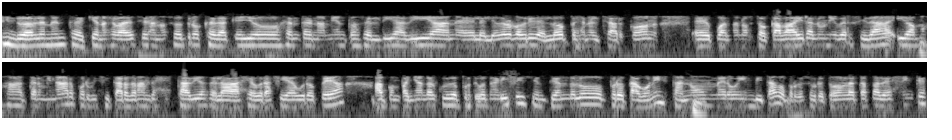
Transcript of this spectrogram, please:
Indudablemente, ¿quién nos iba a decir a nosotros que de aquellos entrenamientos del día a día en el Heliodoro Rodríguez López, en el Charcón, eh, cuando nos tocaba ir a la universidad, íbamos a terminar por visitar grandes estadios de la geografía europea, acompañando al Club Deportivo Tenerife y sintiéndolo protagonista, no un mero invitado, porque sobre todo en la etapa de Henke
